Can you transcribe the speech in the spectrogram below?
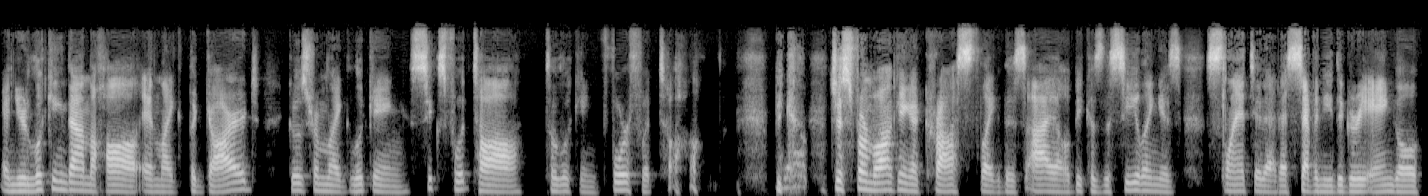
and you're looking down the hall, and like the guard goes from like looking six foot tall to looking four foot tall. Because Yeah. just from walking across like this aisle because the ceiling is slanted at a 70 degree angle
